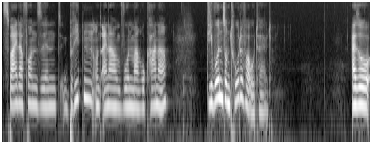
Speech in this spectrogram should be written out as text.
Zwei davon sind Briten und einer wohl Marokkaner. Die wurden zum Tode verurteilt. Also,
